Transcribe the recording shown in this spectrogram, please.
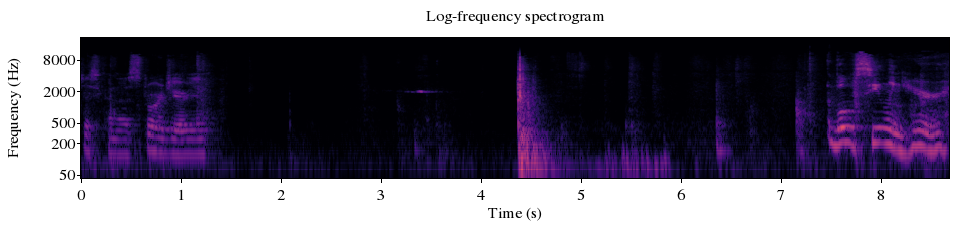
Just kind of a storage area. Low ceiling here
